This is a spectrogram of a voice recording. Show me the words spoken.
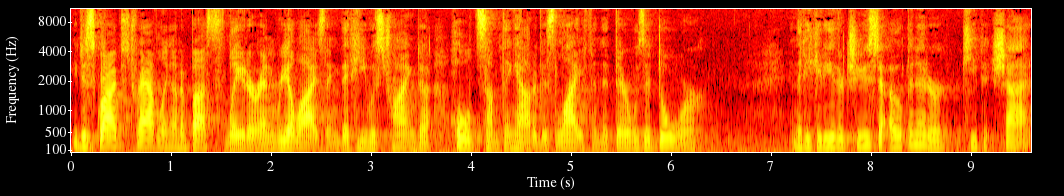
He describes traveling on a bus later and realizing that he was trying to hold something out of his life and that there was a door and that he could either choose to open it or keep it shut.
